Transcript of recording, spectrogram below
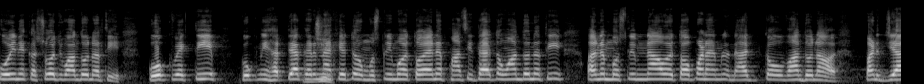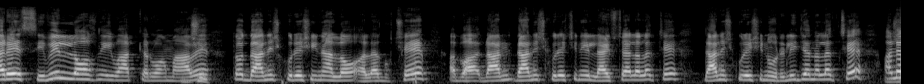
કોઈને કશો જ વાંધો નથી. કોઈક વ્યક્તિ કોકની હત્યા કરી નાખીએ તો મુસ્લિમ હોય તો એને ફાંસી થાય તો વાંધો નથી અને મુસ્લિમ ના હોય તો પણ એમ તો વાંધો ના હોય. પણ જ્યારે સિવિલ લોઝની વાત કરવામાં આવે તો દાનિશ કુરેશીના લો અલગ છે દાનિશ કુરેશીની લાઇફસ્ટાઇલ અલગ છે દાનિશ કુરેશીનું રિલિજન અલગ છે અને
